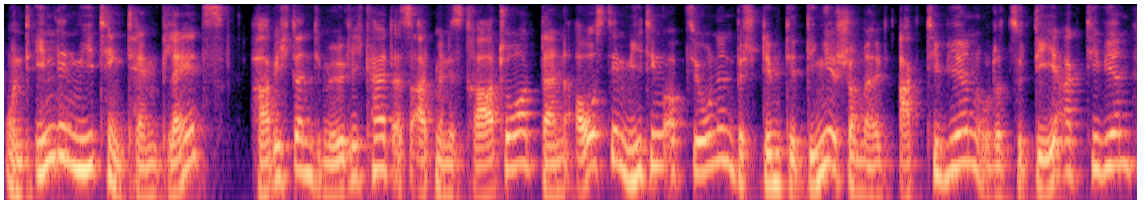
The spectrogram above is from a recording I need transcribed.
Und in den Meeting-Templates habe ich dann die Möglichkeit als Administrator dann aus den Meeting-Optionen bestimmte Dinge schon mal aktivieren oder zu deaktivieren,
